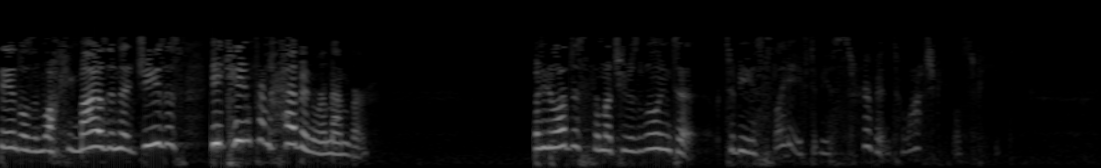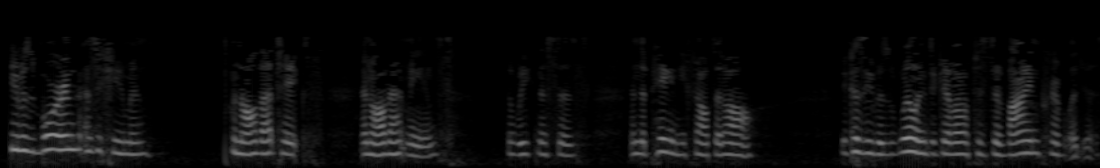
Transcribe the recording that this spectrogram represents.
sandals and walking miles. And that Jesus, He came from heaven, remember. But He loved us so much, He was willing to, to be a slave, to be a servant, to wash people's feet. He was born as a human, and all that takes and all that means the weaknesses and the pain he felt at all because he was willing to give up his divine privileges.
